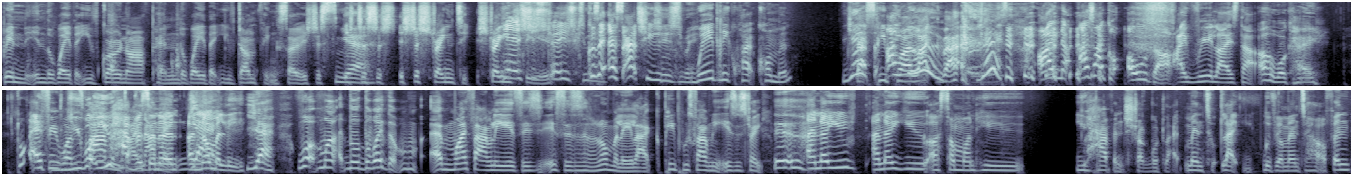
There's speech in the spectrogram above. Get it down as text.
been in the way that you've grown up and the way that you've done things. So it's just, Yeah. it's just, it's just strange to, strange Yeah, it's to just you. strange to Because me. it's actually Strange to me. weirdly quite common. yes people I are like that. yes i know as i got older i realized that oh okay not everyone. You- what you have is an an- Yeah, anomaly. Yeah, what my the, the way that my family is is is, is an anomaly. Like people's family is a straight. I know you, I know you are someone who you haven't struggled like mental, like with your mental health. And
